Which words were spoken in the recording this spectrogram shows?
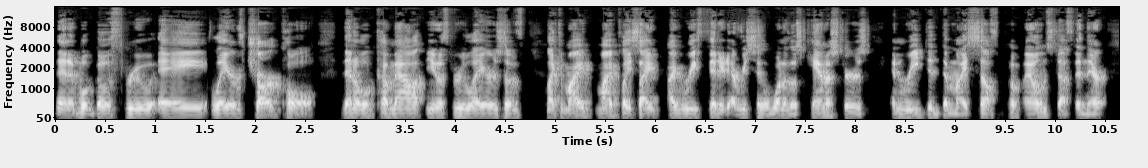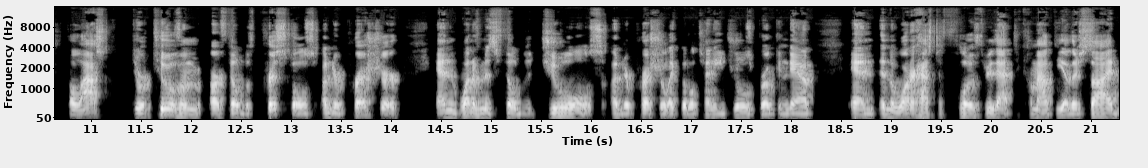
then it will go through a layer of charcoal, then it will come out, you know, through layers of like in my my place, I I refitted every single one of those canisters and redid them myself, put my own stuff in there. The last or two of them are filled with crystals under pressure, and one of them is filled with jewels under pressure, like little tiny jewels broken down, and and the water has to flow through that to come out the other side,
